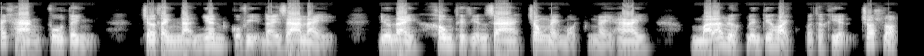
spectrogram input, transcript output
khách hàng vô tình trở thành nạn nhân của vị đại gia này Điều này không thể diễn ra trong ngày 1, ngày 2 mà đã được lên kế hoạch và thực hiện chót lọt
